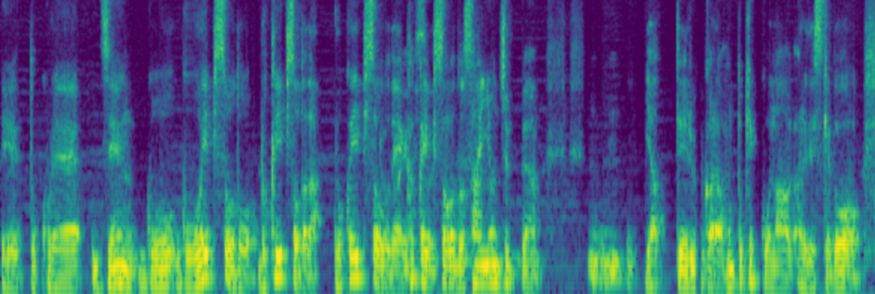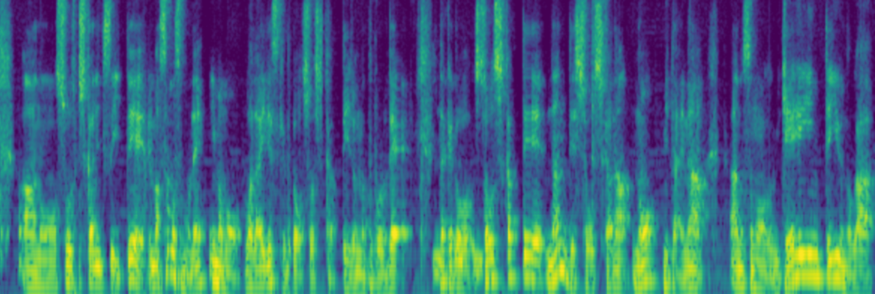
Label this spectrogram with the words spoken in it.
えーっと、これ、全 5, 5エピソード、6エピソードだ。6エピソードで、6各エピソード3、うん40分やってるから、本当結構なあれですけど、あの、少子化について、まあそもそもね、今も話題ですけど、少子化っていろんなところで。うん。だけど、少子化ってなんで少子化なの？みたいな、あの、その原因っていうのが、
